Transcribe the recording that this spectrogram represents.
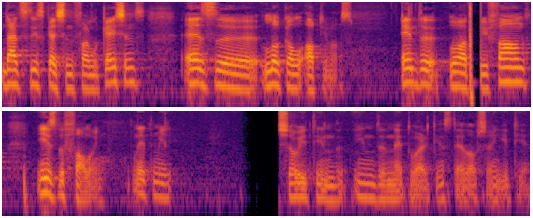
That's discussion for locations as uh, local optimums. And uh, what we found is the following. Let me show it in the, in the network instead of showing it here.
